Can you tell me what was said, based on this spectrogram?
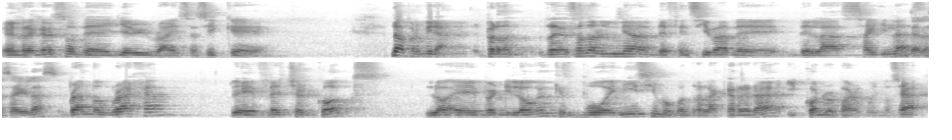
el regreso de Jerry Rice, así que no, pero mira, perdón, regresando a la línea defensiva de, de las Águilas, De las águilas. Brandon Graham, eh, Fletcher Cox, Lo- eh, Bernie Logan, que es buenísimo contra la carrera, y Connor Barwin, o sea,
